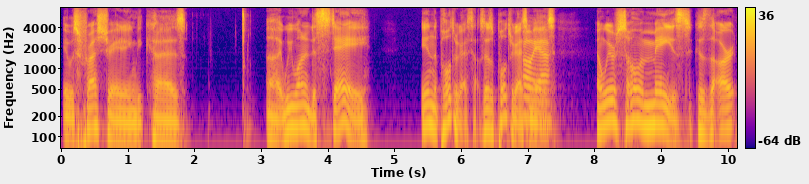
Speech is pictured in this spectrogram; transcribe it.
it was frustrating because uh, we wanted to stay in the Poltergeist house. There's a Poltergeist Oh, maze, yeah. and we were so amazed because the art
